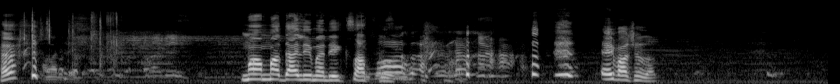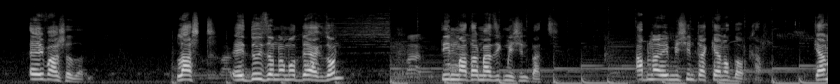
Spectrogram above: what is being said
হ্যাঁ? মোহাম্মদ আলী মানিক সাতপুর এই পাঁচ হাজার। এই পাঁচ হাজার। লাস্ট এই দুইজনের মধ্যে একজন তিন মাথার ম্যাজিক মেশিন পাচ্ছে। আপনার এই মেশিনটা কেন দরকার? কেন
